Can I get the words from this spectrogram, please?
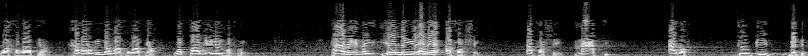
wa akhawaatiha khabaru ina wa akhawaatiha wataabic lilmarfuuc taabicna yaa la yidhaahdaa afar shay. Afar shay. Nacti cadaf tawkiid bedel.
